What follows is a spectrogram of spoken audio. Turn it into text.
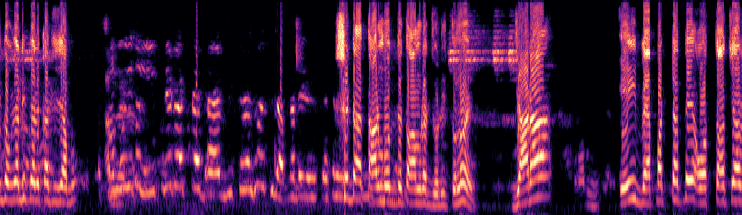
আধিকারিকের কাছে যাব? সেটা তার মধ্যে তো আমরা জড়িত নই। যারা এই ব্যাপারটাতে অত্যাচার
